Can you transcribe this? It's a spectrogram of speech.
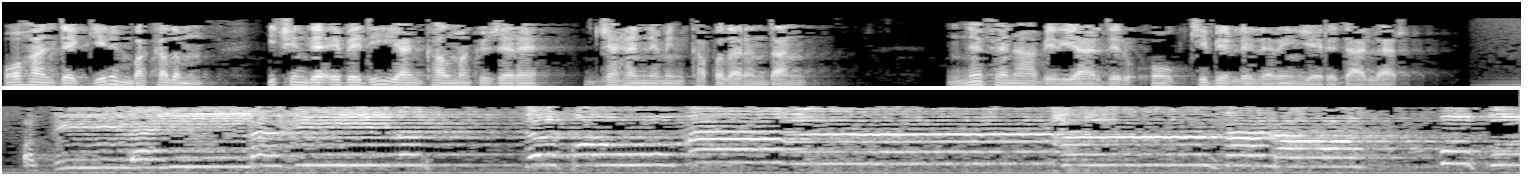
O halde girin bakalım, içinde ebediyen kalmak üzere cehennemin kapılarından. Ne fena bir yerdir o kibirlilerin yeri derler. وقيل للذين اتقوا ماذا أنزل ربكم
